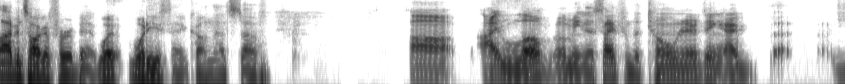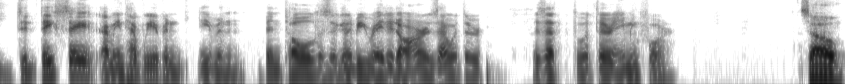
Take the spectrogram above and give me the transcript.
i've been talking for a bit what what do you think on that stuff Uh, I love. I mean, aside from the tone and everything, I uh, did they say? I mean, have we even even been told? Is it going to be rated R? Is that what they're? Is that what they're aiming for? So,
